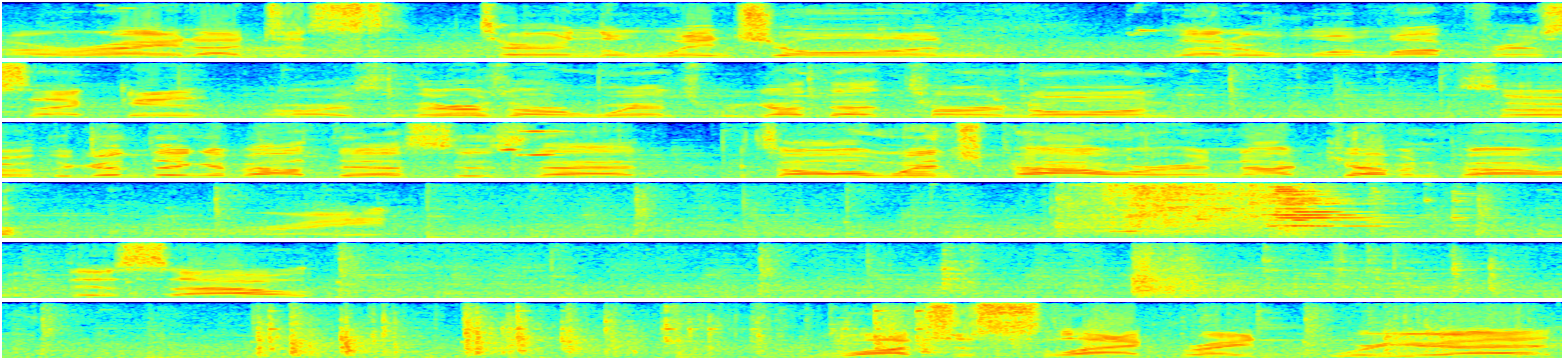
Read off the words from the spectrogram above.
All right, I just turned the winch on, let her warm up for a second. All right, so there's our winch. We got that turned on. So the good thing about this is that it's all winch power and not Kevin power. All right. Put this out. Watch the slack right where you're at.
